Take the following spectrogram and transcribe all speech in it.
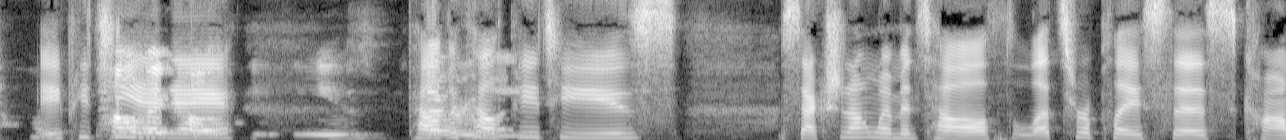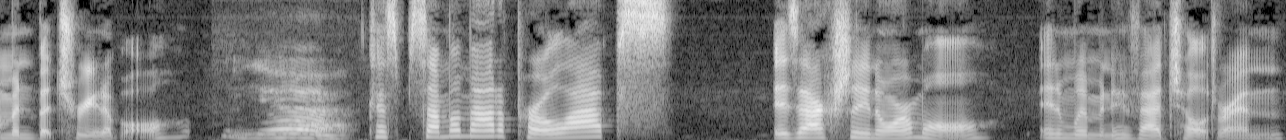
APTA, pelvic health PTs, pelvic health PTs section on women's health. Let's replace this common but treatable. Yeah. Because some amount of prolapse is actually normal in women who've had children.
